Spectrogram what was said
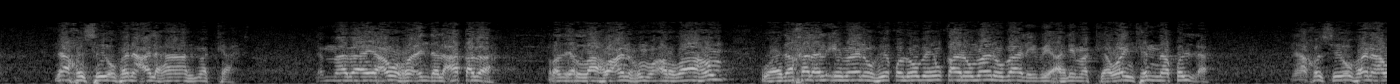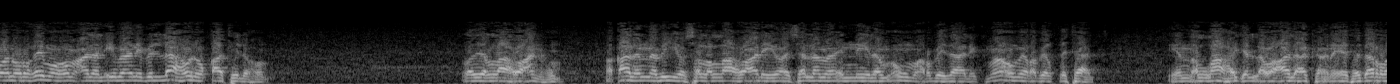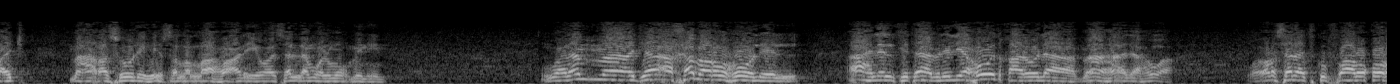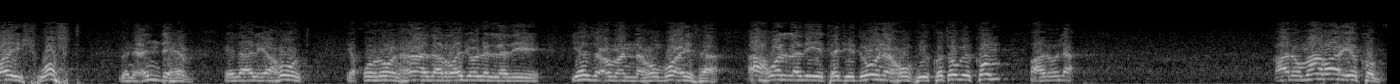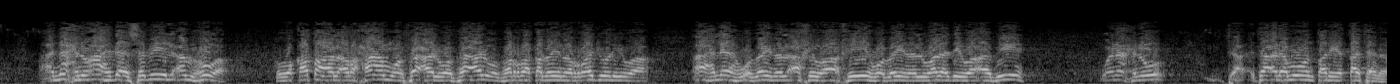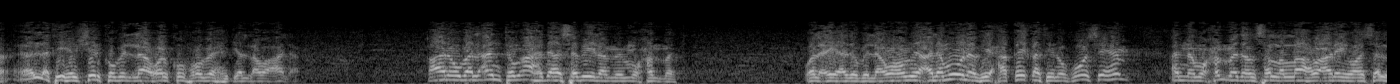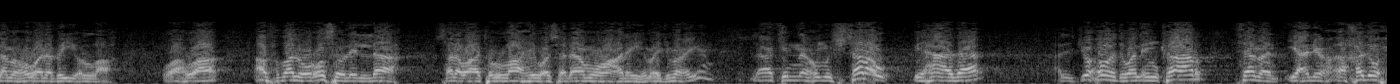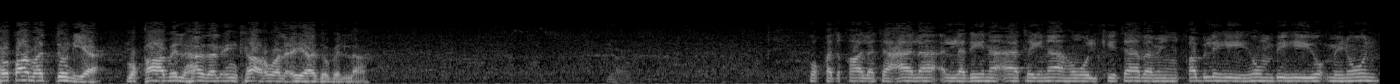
نأخذ سيوفنا على أهل مكة. لما بايعوه عند العقبة رضي الله عنهم وأرضاهم ودخل الإيمان في قلوبهم قالوا ما نبالي بأهل مكة وإن كنا قلة. نأخذ سيوفنا ونرغمهم على الإيمان بالله ونقاتلهم. رضي الله عنهم. فقال النبي صلى الله عليه وسلم إني لم أمر بذلك. ما أمر بالقتال. لأن الله جل وعلا كان يتدرج مع رسوله صلى الله عليه وسلم والمؤمنين. ولما جاء خبره لأهل الكتاب لليهود قالوا لا ما هذا هو؟ وأرسلت كفار قريش وفد. من عندهم إلى اليهود يقولون هذا الرجل الذي يزعم أنه بعث أهو الذي تجدونه في كتبكم؟ قالوا لا. قالوا ما رأيكم؟ نحن أهدى سبيل أم هو؟ هو قطع الأرحام وفعل وفعل وفرق بين الرجل وأهله وبين الأخ وأخيه وبين الولد وأبيه. ونحن تعلمون طريقتنا التي هي الشرك بالله والكفر به جل وعلا. قالوا بل أنتم أهدى سبيلا من محمد والعياذ بالله وهم يعلمون في حقيقة نفوسهم أن محمدا صلى الله عليه وسلم هو نبي الله وهو أفضل رسل الله صلوات الله وسلامه عليهم أجمعين لكنهم اشتروا بهذا الجحود والإنكار ثمن يعني أخذوا حطام الدنيا مقابل هذا الإنكار والعياذ بالله. وقد قال تعالى الذين آتيناهم الكتاب من قبله هم به يؤمنون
